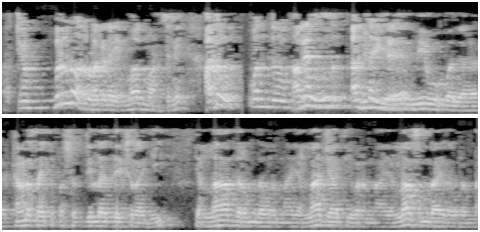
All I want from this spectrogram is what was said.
ಪ್ರತಿಯೊಬ್ಬರನ್ನು ಅದ್ರೊಳಗಡೆ ಇನ್ವಾಲ್ವ್ ಮಾಡ್ತೀನಿ. ಅದು ಒಂದು ಅಂತ ಇದೆ. ನೀವು ಕನ್ನಡ ಸಾಹಿತ್ಯ ಪರಿಷತ್ ಜಿಲ್ಲಾಧ್ಯಕ್ಷರಾಗಿ ಎಲ್ಲಾ ಧರ್ಮದವರನ್ನ ಎಲ್ಲಾ ಜಾತಿಯವರನ್ನ ಎಲ್ಲಾ ಸಮುದಾಯದವರನ್ನ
